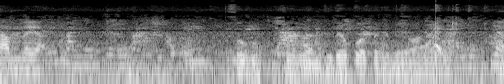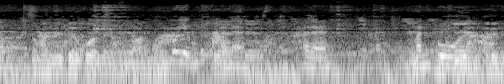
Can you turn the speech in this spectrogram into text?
ดำเลยอะสู้สู้เหมือนที่เที่ยวปวดไปเห็นมีออนบ้างอย่างต้องมาที่เที่ยวปวดไปเห็นมีออนบ้างกูยังไม่ตายเลยอะไรมันเปูนะเออ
